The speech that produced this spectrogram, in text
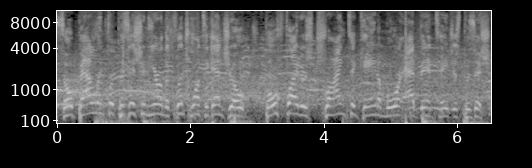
So battling for position here on the clinch once again, Joe. Both fighters trying to gain a more advantageous position.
